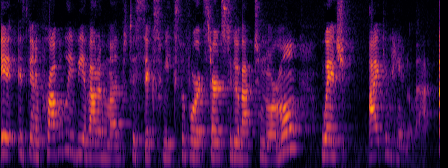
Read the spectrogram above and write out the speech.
it is gonna probably be about a month to six weeks before it starts to go back to normal, which I can handle that.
